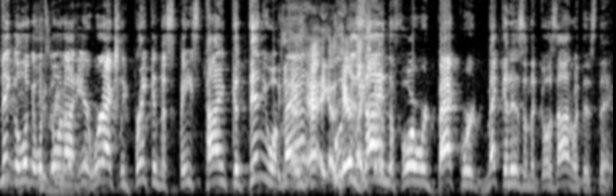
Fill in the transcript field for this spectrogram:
Take a look at what's going on here. We're actually breaking the space-time continuum, He got his man. hair- he got his Who hair like designed the forward-backward mechanism that goes on with this thing?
